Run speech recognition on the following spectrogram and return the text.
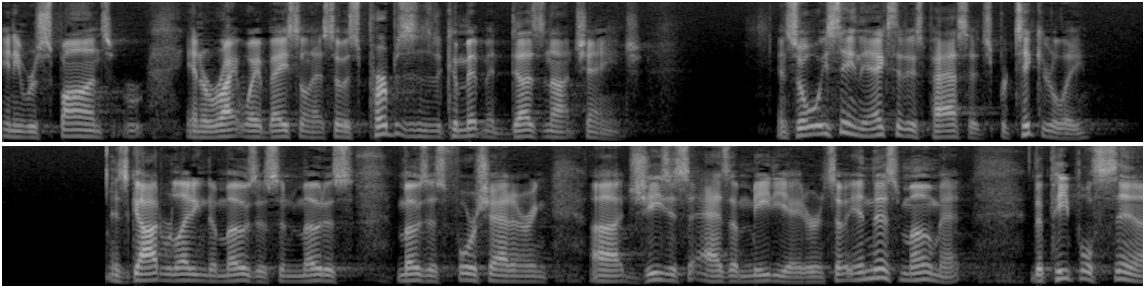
and he responds in a right way based on that. So his purposes and commitment does not change. And so what we see in the Exodus passage, particularly, is God relating to Moses and Moses, Moses foreshadowing uh, Jesus as a mediator. And so in this moment, the people sin,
